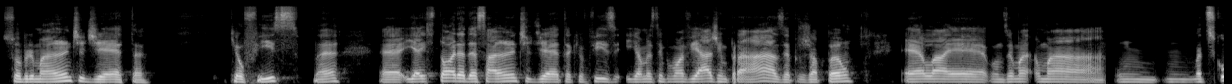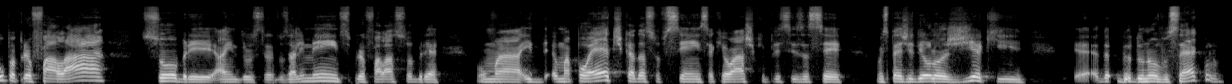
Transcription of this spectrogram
sobre uma antidieta que eu fiz, né? É, e a história dessa antidieta que eu fiz, e ao mesmo tempo uma viagem para a Ásia, para o Japão, ela é, vamos dizer, uma, uma, um, uma desculpa para eu falar sobre a indústria dos alimentos, para eu falar sobre uma, uma poética da suficiência que eu acho que precisa ser uma espécie de ideologia que é, do, do novo século,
